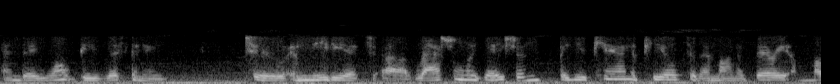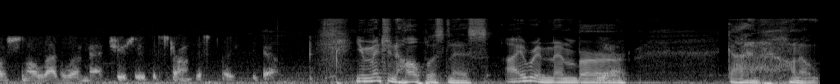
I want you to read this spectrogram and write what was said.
and they won't be listening to immediate uh, rationalization, but you can appeal to them on a very emotional level, and that's usually the strongest place to go. You mentioned hopelessness. I remember, yeah. God, I don't know,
